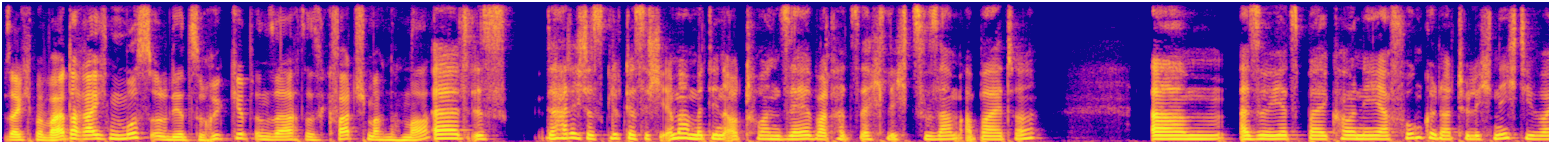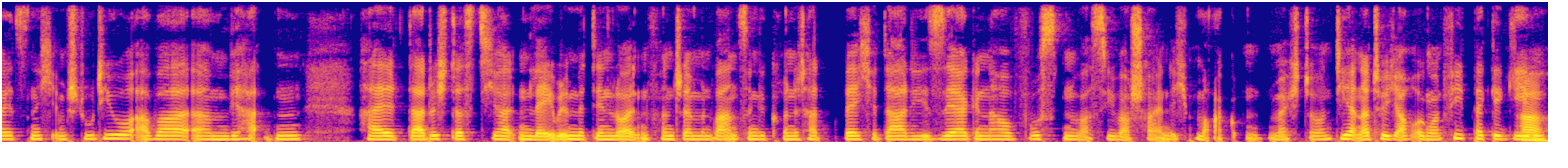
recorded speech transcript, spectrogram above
sag ich mal, weiterreichen muss oder dir zurückgibt und sagt, das ist Quatsch, mach nochmal? Äh, das, da hatte ich das Glück, dass ich immer mit den Autoren selber tatsächlich zusammenarbeite. Ähm, also jetzt bei Cornelia Funke natürlich nicht, die war jetzt nicht im Studio, aber ähm, wir hatten halt dadurch, dass die halt ein Label mit den Leuten von German Wahnsinn gegründet hat, welche da, die sehr genau wussten, was sie wahrscheinlich mag und möchte. Und die hat natürlich auch irgendwann Feedback gegeben, Ah.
